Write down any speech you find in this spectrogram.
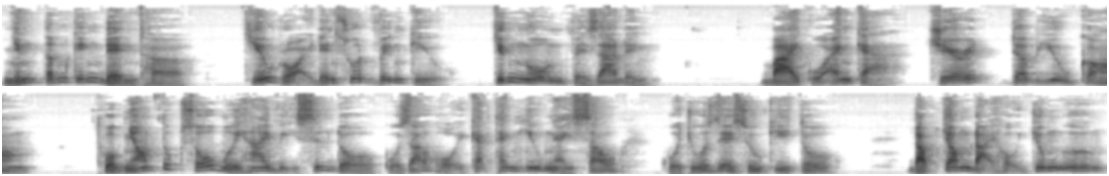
Những tấm kính đền thờ chiếu rọi đến suốt vĩnh cửu, chứng ngôn về gia đình bài của anh cả, Jared W. Gong, thuộc nhóm túc số 12 vị sứ đồ của giáo hội các thánh hữu ngày sau của Chúa Giêsu Kitô, đọc trong Đại hội Trung ương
